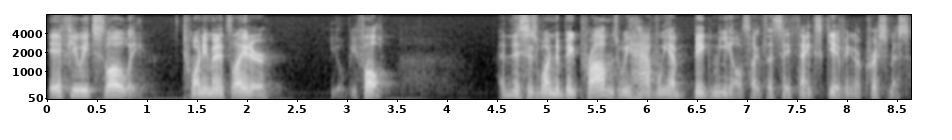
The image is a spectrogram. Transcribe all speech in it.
If you eat slowly, 20 minutes later, you'll be full. And this is one of the big problems we have. We have big meals, like let's say Thanksgiving or Christmas.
